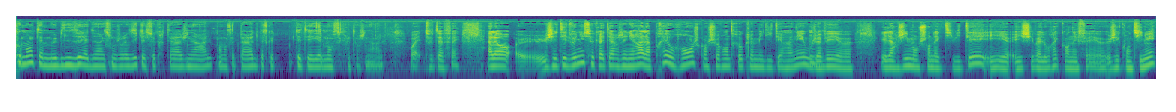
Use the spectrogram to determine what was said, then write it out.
Comment tu as mobilisé la direction juridique et le secrétariat général pendant cette période Parce que tu étais également secrétaire général? Oui, tout à fait. Alors, euh, j'étais devenue secrétaire général après Orange, quand je suis rentrée au Club Méditerranée, où mhm. j'avais euh, élargi mon champ d'activité. Et, et, chez Valourec, en effet, euh, j'ai continué.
